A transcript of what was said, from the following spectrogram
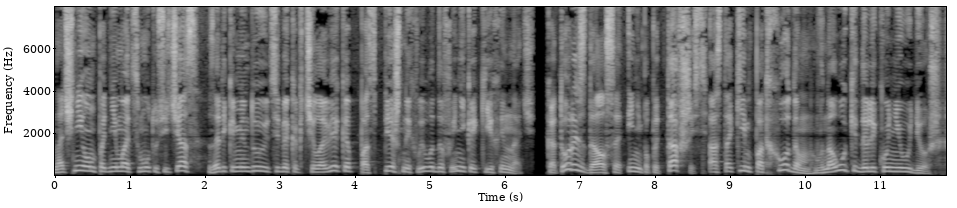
Начни он поднимать смуту сейчас, зарекомендует себя как человека поспешных выводов и никаких иначе. Который сдался и не попытавшись, а с таким подходом в науке далеко не уйдешь.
